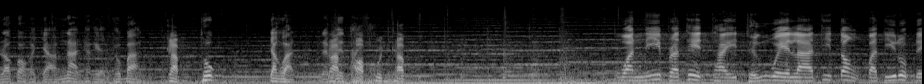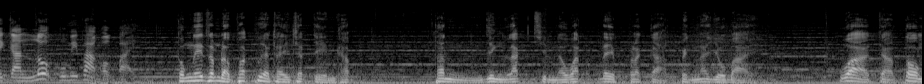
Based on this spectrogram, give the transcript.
เราก็กระจายอำนาจให้แก่ชาวบ้านกลับทุกจังหวัดในกปลัระบเทศไทขยอบคุณครับ วันนี้ประเทศไทยถึงเวลาที่ต้องปฏิรูปโดยการโลกภูมิภาคออกไป ตรงนี้สำหรับพรรคเพื่อไทยชัดเจนครับ ท่านยิ่งลักษณ์ชินวัตรได้ประกาศเป็นนโยบาย ว่าจะต้อง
